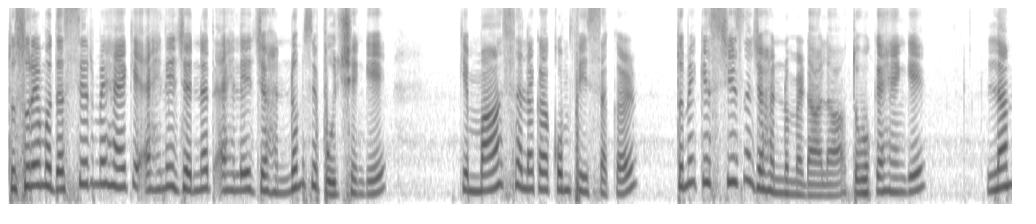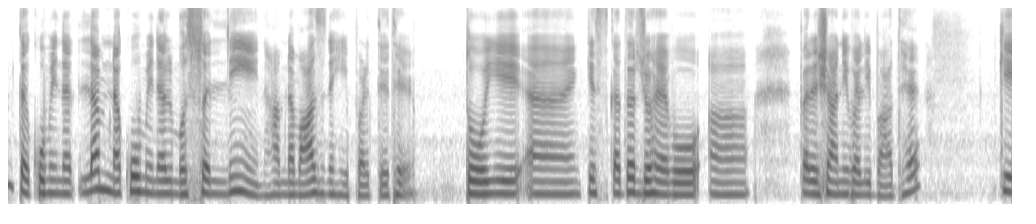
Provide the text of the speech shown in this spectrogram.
तो सुर मुदसर में है कि अहले जन्नत अहले जहन्नुम से पूछेंगे कि माँ सलका कुम फ़ी सकर तुम्हें किस चीज़ ने जहन्नुम में डाला? तो वो कहेंगे लम तकु मिन लम नकु मिनल मुसल्लीन हम नमाज़ नहीं पढ़ते थे। तो ये आ, किस कदर जो है वो आ, परेशानी वाली बात है कि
